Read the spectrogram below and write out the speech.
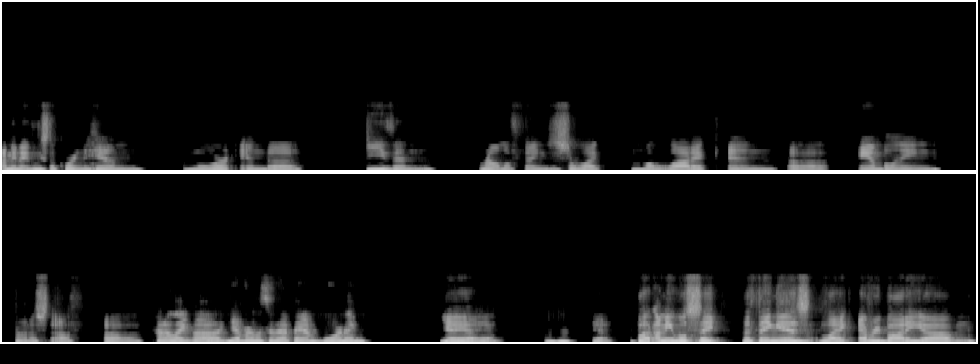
I mean, at least according to him, more in the heathen realm of things. sort of like melodic and uh ambling kind of stuff. Uh kind of like uh you ever listen to that band Warning? Yeah, yeah, yeah. Mm-hmm. Yeah. But I mean, we'll see. The thing is like everybody um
